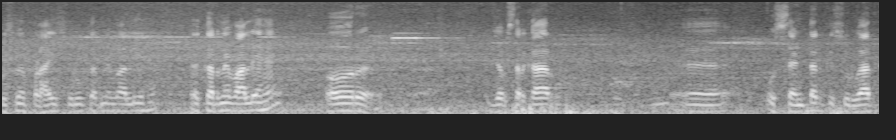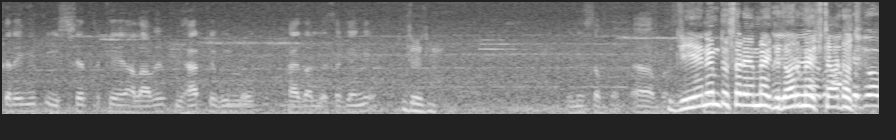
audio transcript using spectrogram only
उसमें पढ़ाई शुरू करने वाली हैं करने वाले हैं और जब सरकार उस सेंटर की शुरुआत करेगी तो इस क्षेत्र के अलावे बिहार के भी लोग फ़ायदा ले सकेंगे। जी जी। जीएनएम तो सर एम इंदौर में स्टार्ट हो जो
